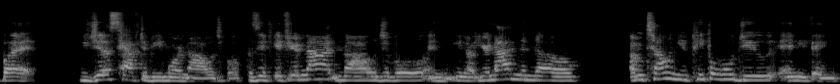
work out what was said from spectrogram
But you just have to be more knowledgeable. Because if, if you're not knowledgeable and you know you're not in the know, I'm telling you, people will do anything.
